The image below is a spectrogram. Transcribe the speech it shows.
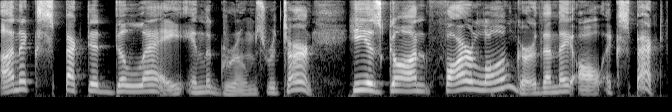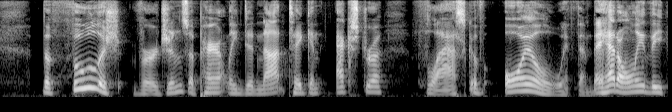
unexpected delay in the groom's return. He is gone far longer than they all expect. The foolish virgins apparently did not take an extra flask of oil with them, they had only the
